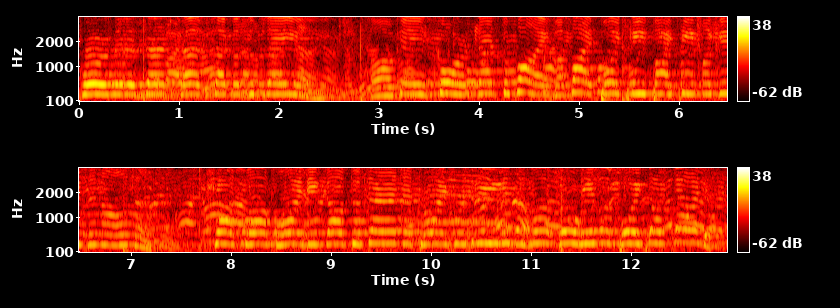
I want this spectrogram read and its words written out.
Four minutes and ten seconds to play. Okay, score 10 to 5. A five point lead by Team Maguindanao. Shot clock winding down to 10. Try for three. This is not go. Rhythm point outside.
